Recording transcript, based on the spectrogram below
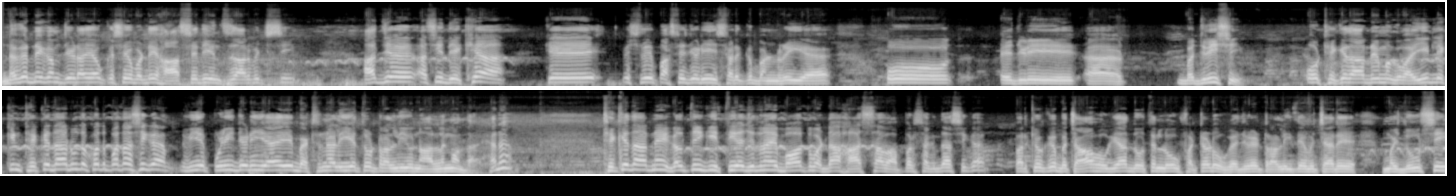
ਨਗਰ ਨਿਗਮ ਜਿਹੜਾ ਆ, ਉਹ ਕਿਸੇ ਵੱਡੇ ਹਾਦਸੇ ਦੀ ਇੰਤਜ਼ਾਰ ਵਿੱਚ ਸੀ। ਅੱਜ ਅਸੀਂ ਦੇਖਿਆ ਕਿ ਪਿਛਲੇ ਪਾਸੇ ਜਿਹੜੀ ਸੜਕ ਬਣ ਰਹੀ ਹੈ, ਉਹ, ਇਹ ਜਿਹੜੀ ਬਜਰੀ ਸੀ ਉਹ ਠੇਕੇਦਾਰ ਨੇ ਮੰਗਵਾਈ, ਲੇਕਿਨ ਠੇਕੇਦਾਰ ਨੂੰ ਤਾਂ ਖੁਦ ਪਤਾ ਸੀਗਾ ਵੀ ਇਹ ਪੁਲੀ ਜਿਹੜੀ ਹੈ ਇਹ ਬੈਠਣ ਵਾਲੀ ਹੈ, ਤੋਂ ਟਰਾਲੀ ਉਹ ਨਾਲ ਲੰਘਾਉਂਦਾ ਹੈ ਨਾ ਠੇਕੇਦਾਰ ਨੇ ਗਲਤੀ ਕੀਤੀ ਹੈ, ਜਿਹਦੇ ਨਾਲ ਇਹ ਬਹੁਤ ਵੱਡਾ ਹਾਦਸਾ ਵਾਪਰ ਸਕਦਾ ਸੀਗਾ, ਪਰ ਕਿਉਂਕਿ ਬਚਾਅ ਹੋ ਗਿਆ ਦੋ ਤਿੰਨ ਲੋਕ ਫੱਟੜ ਹੋ ਗਏ, ਜਿਹੜੇ ਟਰਾਲੀ ਤੇ ਵਿਚਾਰੇ ਮਜ਼ਦੂਰ ਸੀ।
